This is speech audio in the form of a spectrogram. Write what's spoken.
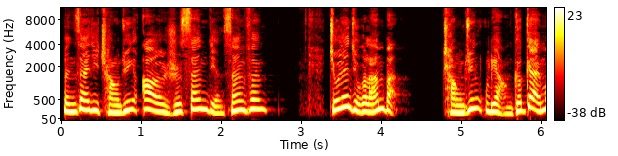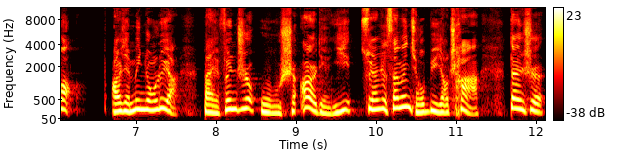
本赛季场均二十三点三分，九点九个篮板，场均两个盖帽。而且命中率啊，百分之五十二点一。虽然这三分球比较差，但是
